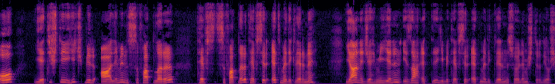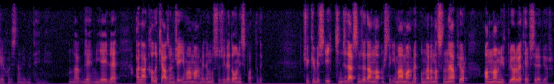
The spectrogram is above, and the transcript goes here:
O yetiştiği hiçbir alimin sıfatları tef sıfatları tefsir etmediklerini yani Cehmiye'nin izah ettiği gibi tefsir etmediklerini söylemiştir diyor Şeyhülislam İbn Teymiye. Bunlar Cehmiye ile alakalı ki az önce İmam Ahmet'in bu sözüyle de onu ispatladık. Çünkü biz ilk ikinci dersimizde de anlatmıştık. İmam Ahmet bunlara nasıl ne yapıyor? Anlam yüklüyor ve tefsir ediyor.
